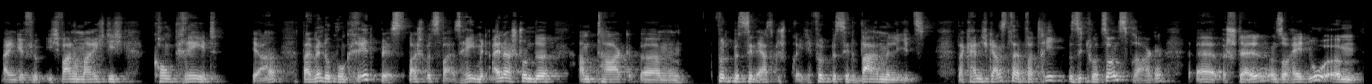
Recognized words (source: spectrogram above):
eingefügt. Ich war nochmal richtig konkret. Ja, weil wenn du konkret bist, beispielsweise, hey, mit einer Stunde am Tag ähm, fünf bis zehn Erstgespräche, fünf bis zehn warme Leads. Da kann ich ganz klar im Vertrieb Situationsfragen äh, stellen und so, hey du, ähm,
